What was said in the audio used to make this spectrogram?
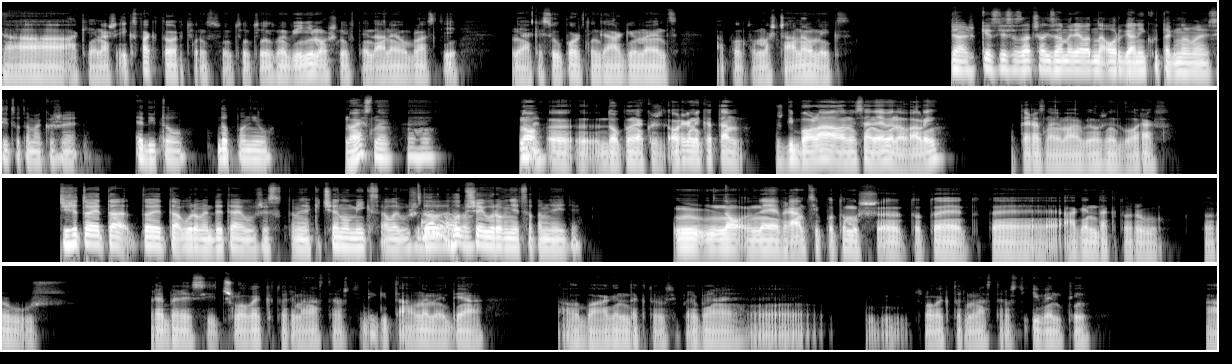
a aký je náš X-faktor, čím, čím, čím sme výnimoční v tej danej oblasti, nejaké supporting arguments a potom máš channel mix. Ja, keď ste sa začali zameriavať na organiku, tak normálne si to tam akože editol, doplnil. No jasné, hej, hej. No, e, e, doplň, akože organika tam vždy bola, ale my sa nevenovali. Teraz na ne máme vyložený dôraz. Čiže to je tá, to je tá úroveň detailu, že sú tam nejaký channel mix, ale už do no, hlbšej úrovne sa tam nejde. Mm, no, nie, v rámci potom už e, toto je, toto je agenda, ktorú, ktorú už preberie si človek, ktorý má na starosti digitálne médiá, alebo agenda, ktorú si preberie e, človek, ktorý má na starosti eventy. A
